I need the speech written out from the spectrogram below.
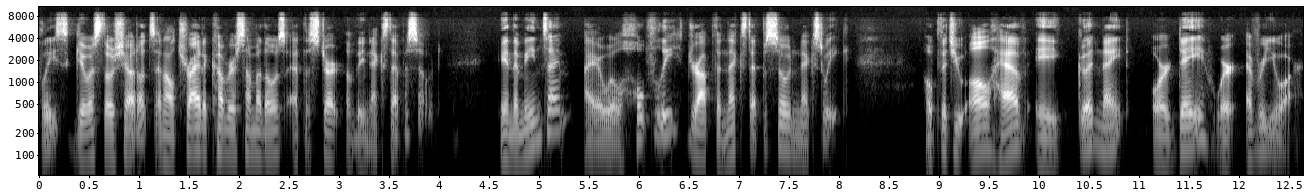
please give us those shoutouts, and I'll try to cover some of those at the start of the next episode. In the meantime, I will hopefully drop the next episode next week. Hope that you all have a good night or day wherever you are.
